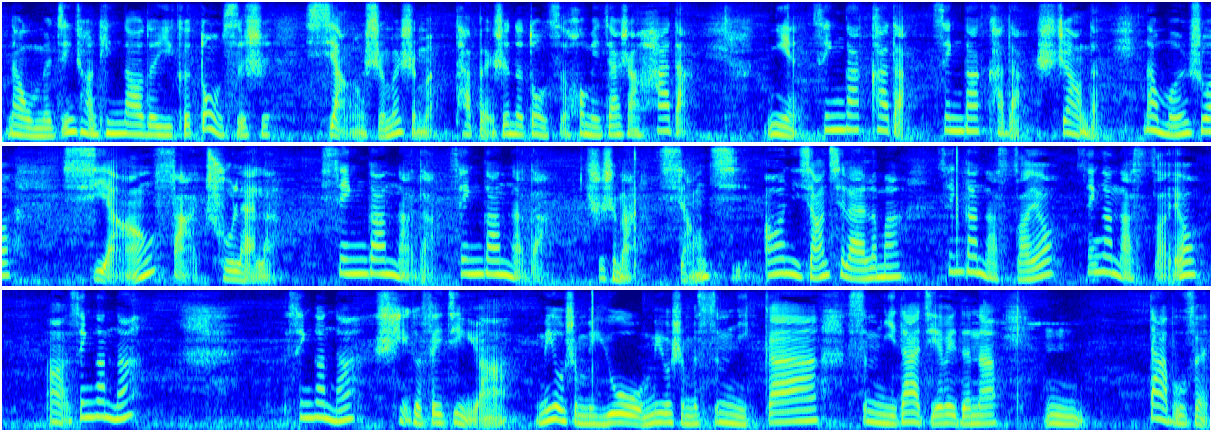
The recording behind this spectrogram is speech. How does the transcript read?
那我们经常听到的一个动词是想什么什么，它本身的动词后面加上哈达念 singa kada，singa kada 是这样的。那我们说想法出来了，singa nada，singa nada。是什么？想起哦，你想起来了吗？Singana sayo，Singana sayo，啊，Singana，Singana 是一个非敬语啊，没有什么 you，没有什么斯姆尼嘎、斯姆尼大结尾的呢。嗯，大部分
